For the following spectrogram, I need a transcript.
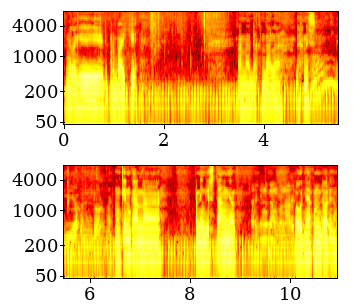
Ini lagi diperbaiki karena ada kendala teknis. Mungkin karena peninggi stangnya. Bautnya kendor itu.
